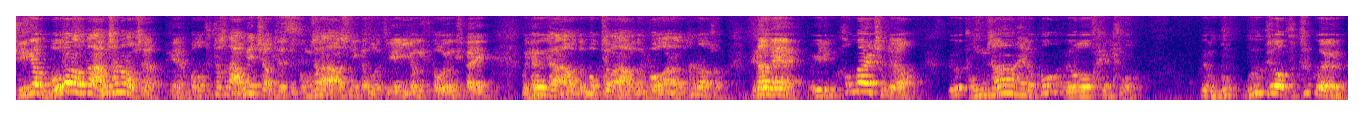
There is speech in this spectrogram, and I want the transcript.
뒤가 뭐가 나오든 아무 상관없어요. 뒤에 뭐가 붙어서 나오겠죠. 어쨌든 동사가 나왔으니까 뭐 뒤에 2형식부터 5형식까지 뭐 형용사가 나오든 목적어가 나오든 뭐가 나오든 상관없어. 그 다음에 여기 이렇게 콤마를 쳐줘요. 그리고 동사 해놓고 이렇게 주어. 그리고 무, 물음표가 붙을 거예요. 이렇게.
